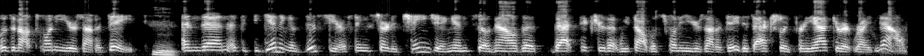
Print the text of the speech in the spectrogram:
was about 20 years out of date. Hmm. And then at the beginning of this year, things started changing, and so now that that picture that we thought was 20 years out of date is actually pretty accurate right now.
